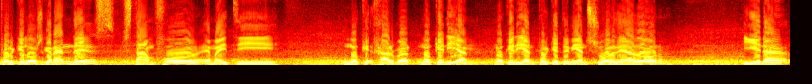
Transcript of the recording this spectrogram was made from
porque los grandes, Stanford, MIT, no, Harvard, no querían, no querían porque tenían su ordenador y era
